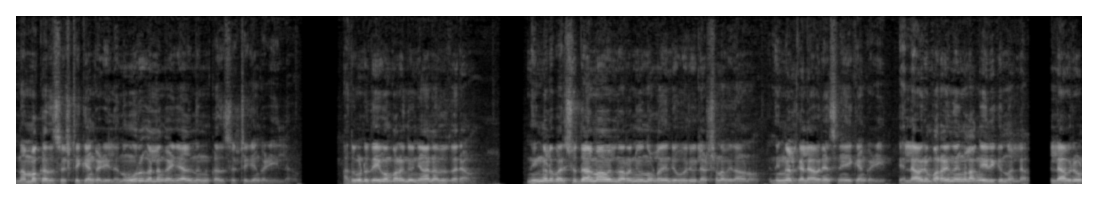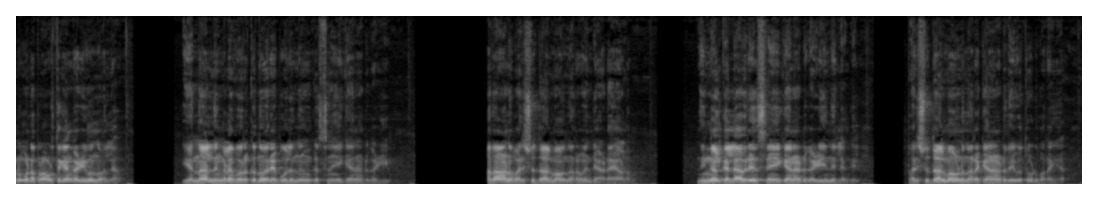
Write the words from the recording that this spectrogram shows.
നമുക്കത് സൃഷ്ടിക്കാൻ കഴിയില്ല. നൂറ് കൊല്ലം കഴിഞ്ഞാലും നിങ്ങൾക്കത് സൃഷ്ടിക്കാൻ കഴിയില്ല. അതുകൊണ്ട് ദൈവം പറയുന്നു ഞാനത് തരാം. നിങ്ങൾ പരിശുദ്ധാത്മാവിൽ നിറഞ്ഞു എന്നുള്ളതിന്റെ ഒരു ലക്ഷണം ഇതാണോ? നിങ്ങൾക്ക് എല്ലാവരെയും സ്നേഹിക്കാൻ കഴിയും. എല്ലാവരും പറയുന്നത് നിങ്ങൾ അംഗീകരിക്കുന്നല്ല എല്ലാവരോടും കൂടെ പ്രവർത്തിക്കാൻ കഴിയുമെന്നുമല്ല. എന്നാൽ നിങ്ങളെ വെറുക്കുന്നവരെ പോലും നിങ്ങൾക്ക് സ്നേഹിക്കാനായിട്ട് കഴിയും. അതാണ് പരിശുദ്ധാത്മാവ് നിറവിന്റെ അടയാളം. നിങ്ങൾക്ക് എല്ലാവരെയും സ്നേഹിക്കാനായിട്ട് കഴിയുന്നില്ലെങ്കിൽ പരിശുദ്ധാത്മാവോട് നിറയ്ക്കാനായിട്ട് ദൈവത്തോട് പറയുക.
